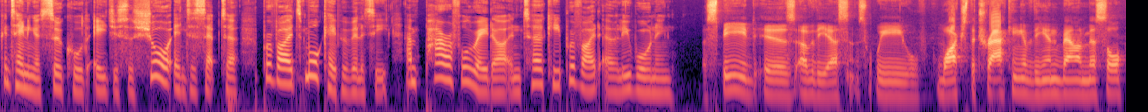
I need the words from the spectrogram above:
containing a so-called Aegis Ashore interceptor provides more capability and powerful radar in Turkey provide early warning. Speed is of the essence. We watch the tracking of the inbound missile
